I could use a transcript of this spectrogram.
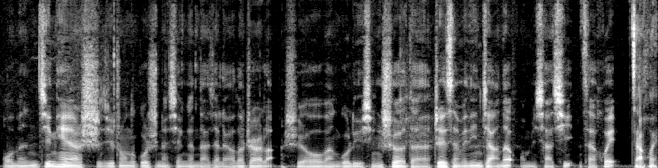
我们今天啊《史记》中的故事呢，先跟大家聊到这儿了，是由万国旅行社的 Jason 为您讲的，我们下期再会。再会。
